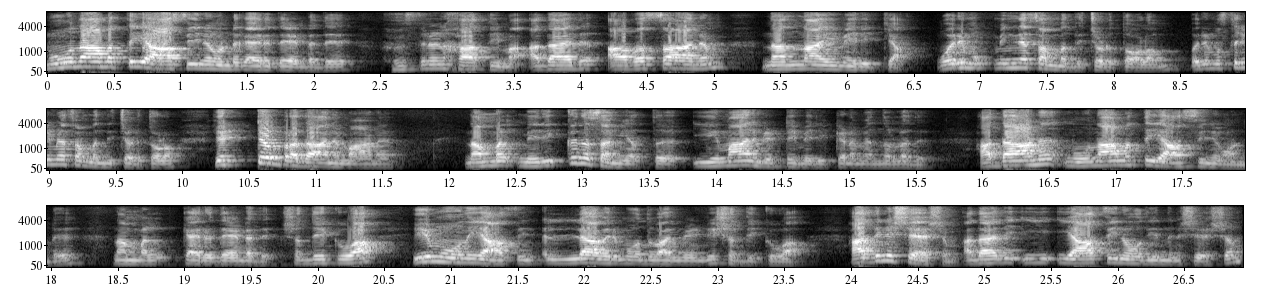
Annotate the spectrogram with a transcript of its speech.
മൂന്നാമത്തെ യാസീന കൊണ്ട് കരുതേണ്ടത് ഹുസ്നുൽ ഹാത്തിമ അതായത് അവസാനം നന്നായി മരിക്കാം. ഒരു മുഗ്മിനെ സംബന്ധിച്ചിടത്തോളം ഒരു മുസ്ലിമിനെ സംബന്ധിച്ചിടത്തോളം ഏറ്റവും പ്രധാനമാണ് നമ്മൾ മരിക്കുന്ന സമയത്ത് ഈമാൻ കിട്ടി മരിക്കണം എന്നുള്ളത്. അതാണ് മൂന്നാമത്തെ യാസിന് കൊണ്ട് നമ്മൾ കരുതേണ്ടത്. ശ്രദ്ധിക്കുക. ഈ മൂന്ന് യാസിൻ എല്ലാവരും ഓതുവാൻ വേണ്ടി ശ്രദ്ധിക്കുക. അതിനുശേഷം അതായത് ഈ യാസിൻ ഓതിയതിനു ശേഷം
